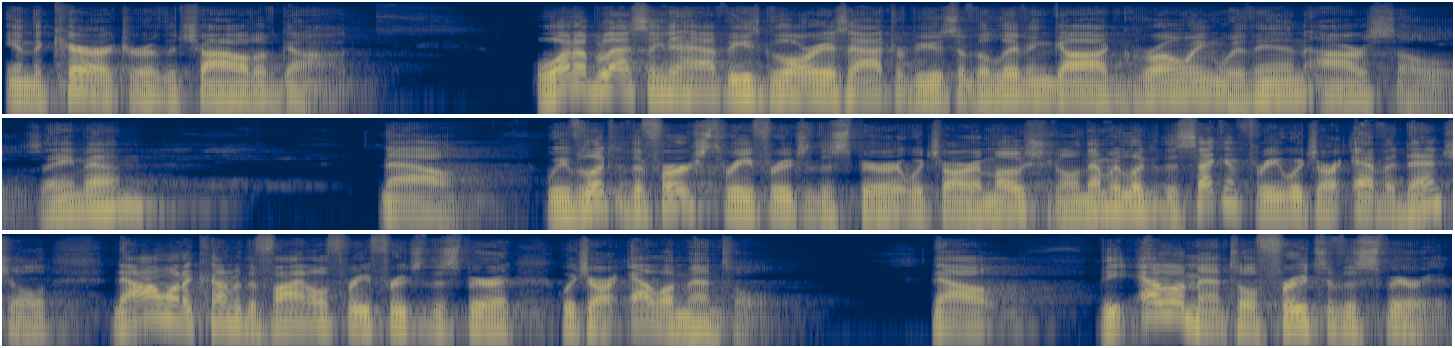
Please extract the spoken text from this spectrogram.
in the character of the child of God. What a blessing to have these glorious attributes of the living God growing within our souls. Amen? Now, we've looked at the first three fruits of the Spirit, which are emotional, and then we looked at the second three, which are evidential. Now I want to come to the final three fruits of the Spirit, which are elemental. Now, the elemental fruits of the Spirit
